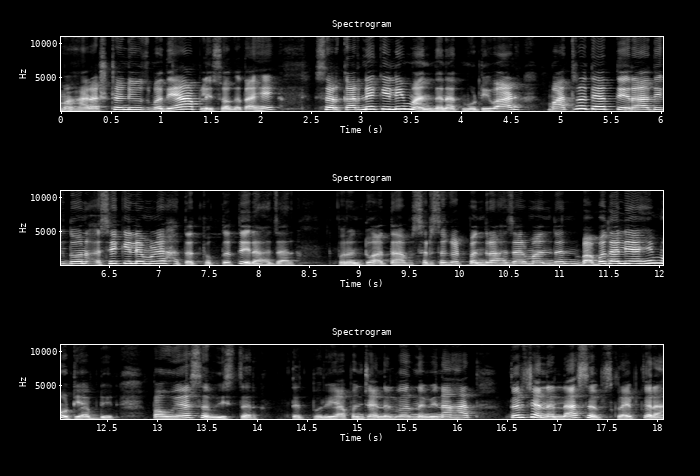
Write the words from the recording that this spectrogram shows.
महाराष्ट्र न्यूजमध्ये आपले स्वागत आहे. सरकारने केली मानधनात मोठी वाढ मात्र त्यात तेरा अधिक दोन असे केल्यामुळे हातात फक्त तेरा हजार. परंतु आता सरसगट पंधरा हजार मानधन बाबत आली आहे मोठी अपडेट पाहूया सविस्तर तत्पूर्वी आपण चॅनलवर नवीन आहात तर चॅनलला सबस्क्राईब करा.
